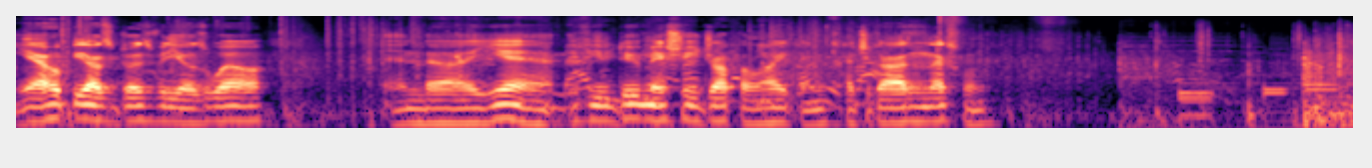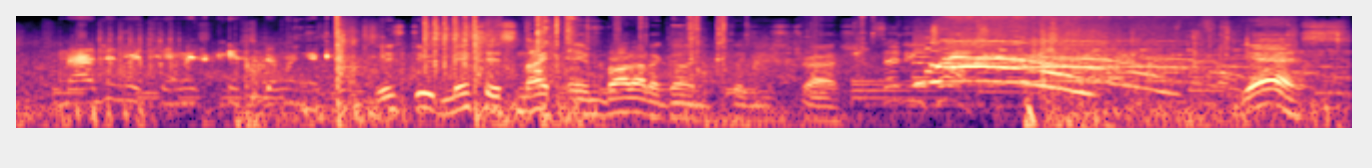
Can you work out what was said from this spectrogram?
yeah, I hope you guys enjoyed this video as well. And, uh, yeah, if you do, make sure you drop a like and catch you guys in the next one. Imagine your teammates keep stealing your kills. This dude missed his snipe and brought out a gun because he's trash. Yes!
